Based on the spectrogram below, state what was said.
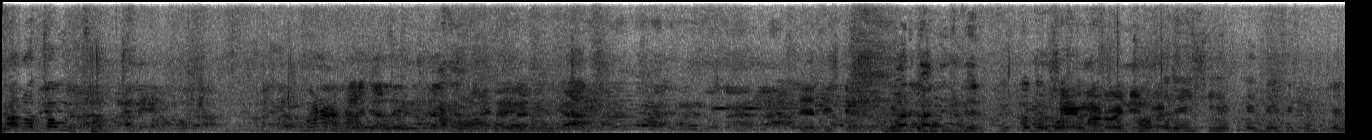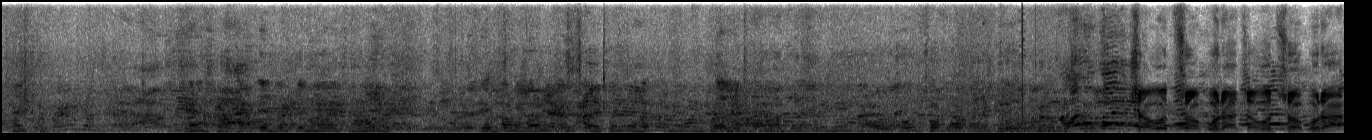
હાલો ચૌદસો ને? કરી દે હાલો લાઈ લેને કેટલા ચૌદસો ચૌદસો ને ચૌદસો પૂરા. ચૌદસો પૂરા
